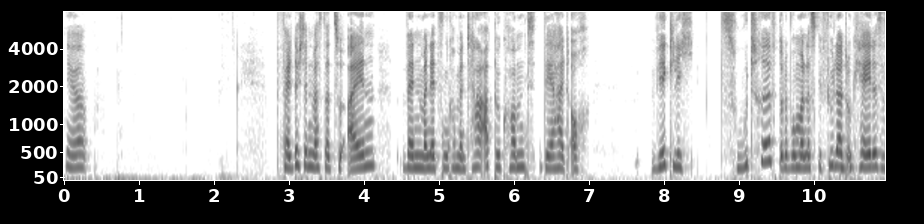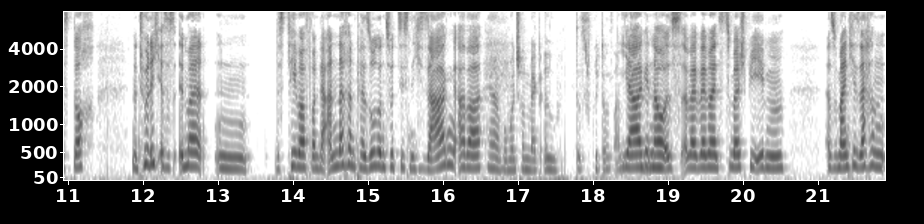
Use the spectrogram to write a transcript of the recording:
Ja. Fällt euch denn was dazu ein, wenn man jetzt einen Kommentar abbekommt, der halt auch wirklich zutrifft oder wo man das Gefühl hat, mhm. okay, das ist doch, natürlich ist es immer ein, das Thema von der anderen Person, sonst wird sie es nicht sagen, aber. Ja, wo man schon merkt, oh, das spricht was an. Ja, genau, ist, weil wenn man jetzt zum Beispiel eben, also manche Sachen.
